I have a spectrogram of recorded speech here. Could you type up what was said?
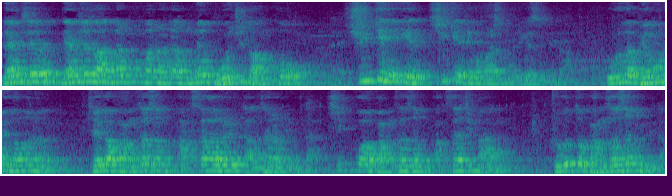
냄새, 냄새도 안 날 뿐만 아니라 눈에 보이지도 않고 쉽게 얘기, 쉽게 제가 말씀드리겠습니다. 우리가 병원에 가면은 제가 방사선 박사를 딴 사람입니다. 치과 방사선 박사지만 그것도 방사선입니다.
